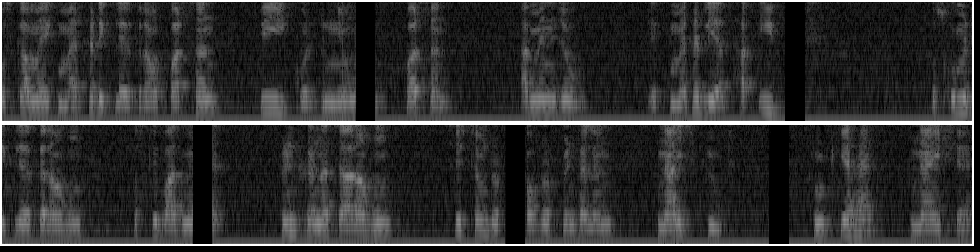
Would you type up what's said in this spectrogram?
उसका मैं एक मेथड डिक्लेयर कर रहा हूँ person P equal to new person अब मैंने जो एक मेथड लिया था ईट उसको मैं डिक्लेयर कर रहा हूँ। उसके बाद में प्रिंट करना चाह रहा हूँ। System dot out dot println nice fruit fruit क्या है? नाइस है।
